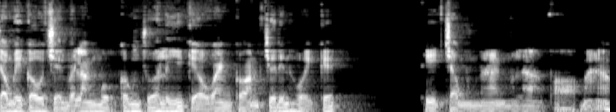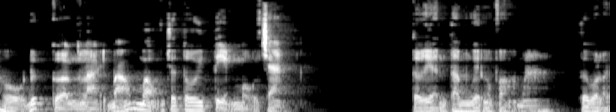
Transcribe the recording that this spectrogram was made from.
Trong cái câu chuyện về lăng mộ công chúa Lý Kiều Anh còn chưa đến hồi kết, thì chồng nàng là phò mã Hồ Đức Cường lại báo mộng cho tôi tìm mộ chàng Từ hiện tâm nguyện của phò mã, tôi gọi là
